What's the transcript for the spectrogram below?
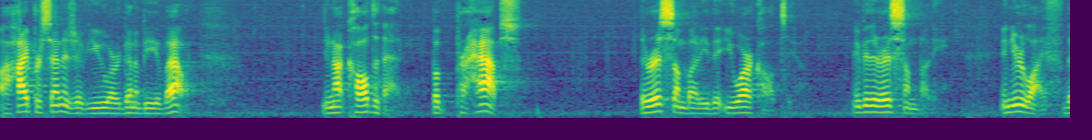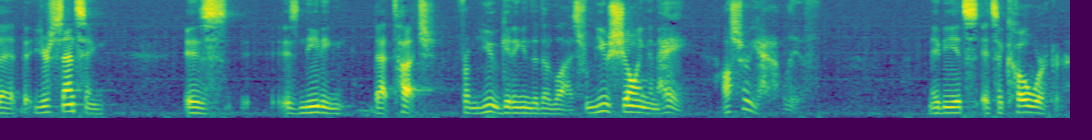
a high percentage of you are going to be about. You're not called to that. But perhaps there is somebody that you are called to. Maybe there is somebody in your life that, that you're sensing is, is needing that touch from you getting into their lives, from you showing them, hey, I'll show you how to live. Maybe it's, it's a coworker,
